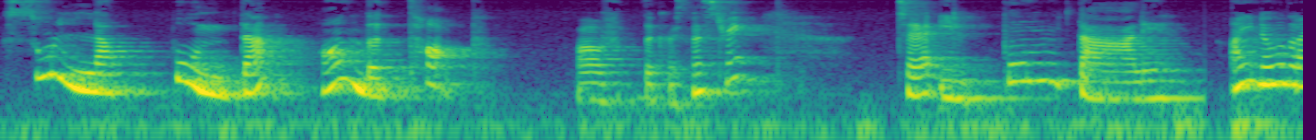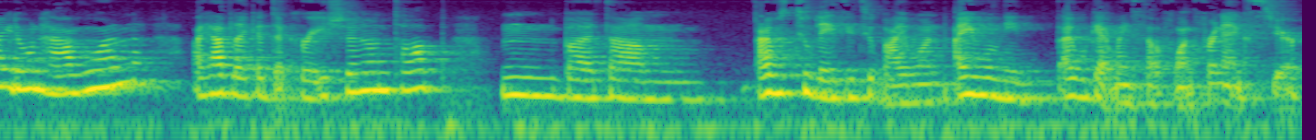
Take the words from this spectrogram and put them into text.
Sulla punta, on the top of the Christmas tree, c'è il puntale. I know that I don't have one. I have like a decoration on top, mm, but um, I was too lazy to buy one. I will need, I will get myself one for next year.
